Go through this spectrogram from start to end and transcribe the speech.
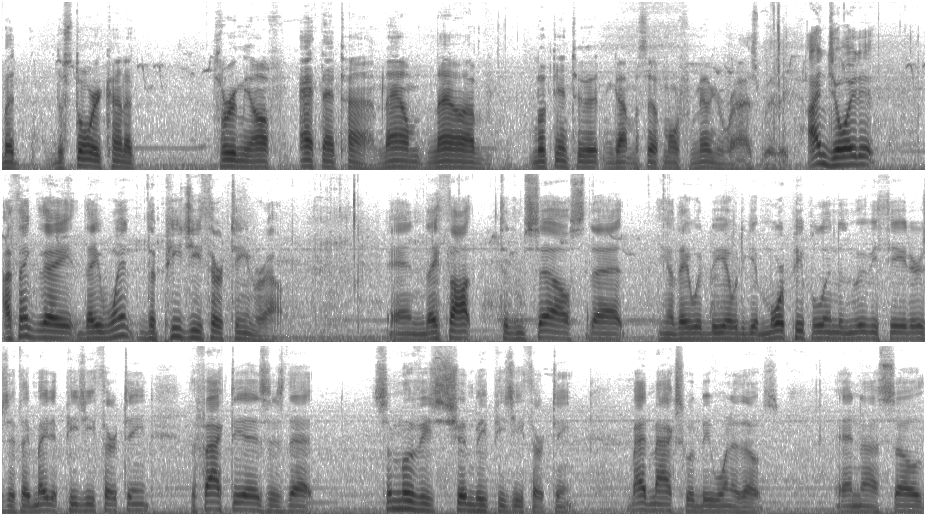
but the story kind of threw me off at that time. Now, now I've looked into it and got myself more familiarized with it. I enjoyed it. I think they they went the PG-13 route, and they thought to themselves that you know they would be able to get more people into the movie theaters if they made it PG-13. The fact is, is that some movies shouldn't be PG-13. Mad Max would be one of those, and uh, so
